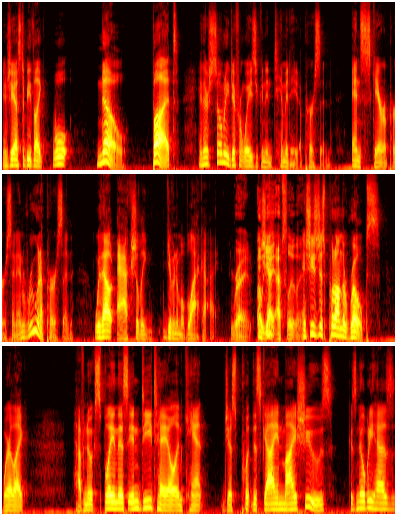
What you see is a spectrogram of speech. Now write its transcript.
And she has to be like, well, no, but. And there's so many different ways you can intimidate a person and scare a person and ruin a person without actually giving them a black eye. Right. And Oh yeah, absolutely. And she's just put on the ropes where like having to explain this in detail and can't just put this guy in my shoes because nobody has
